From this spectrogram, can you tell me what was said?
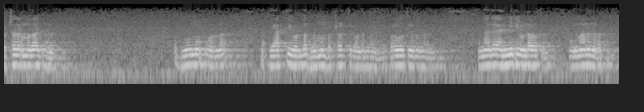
പക്ഷധർമ്മതാജ്ഞാനം ധൂമമുള്ള വ്യാപ്തിയുള്ള ധൂമം പക്ഷത്തിലുണ്ടെന്നറിയില്ല പർവതത്തിലുണ്ടെന്നറിയില്ല എന്നാലേ അനുമതി ഉണ്ടാകത്തുള്ളൂ അനുമാനം നടക്കും.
